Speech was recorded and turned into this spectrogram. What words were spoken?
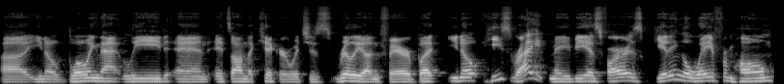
uh, you know, blowing that lead and it's on the kicker, which is really unfair. But, you know, he's right, maybe as far as getting away from home,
